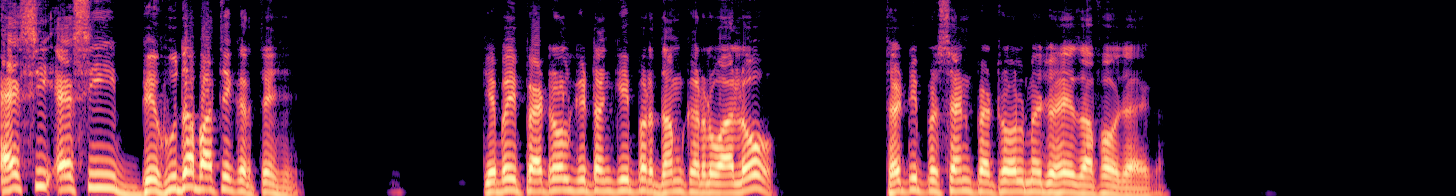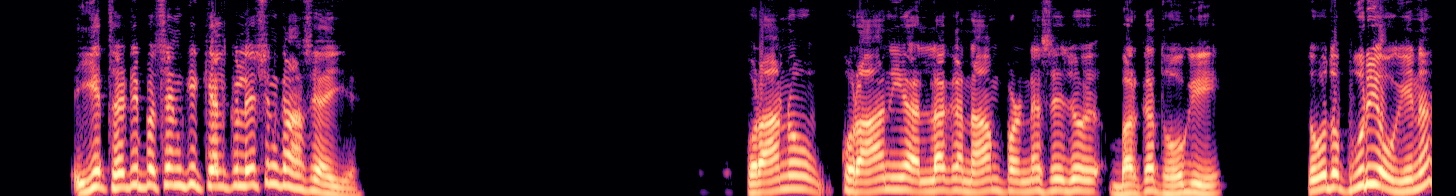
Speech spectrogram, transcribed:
ایسی ایسی بےحدہ باتیں کرتے ہیں کہ بھائی پیٹرول کی ٹنکی پر دم کروا لو، تھرٹی پرسینٹ پیٹرول میں جو ہے اضافہ ہو جائے گا۔ یہ تھرٹی پرسینٹ کی کیلکولیشن کہاں سے آئی ہے؟ قرآن و قرآن یا اللہ کا نام پڑھنے سے جو برکت ہوگی تو وہ تو پوری ہوگی نا۔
